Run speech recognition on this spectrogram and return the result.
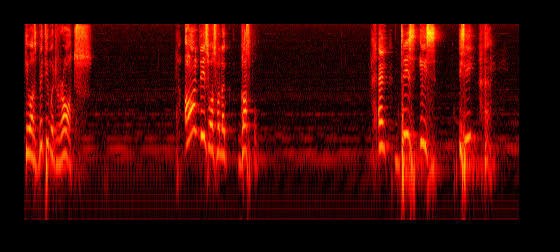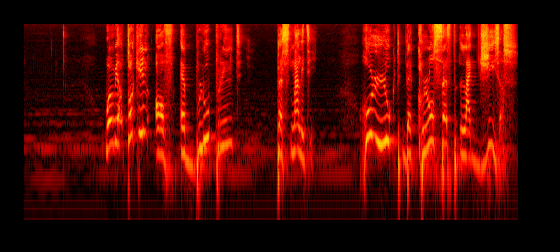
He was beaten with rods. All this was for the gospel. And this is, you see, when we are talking of a blueprint personality who looked the closest like Jesus,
